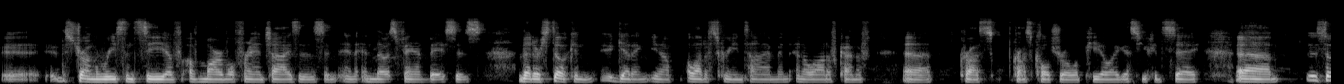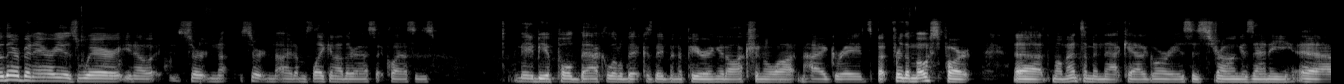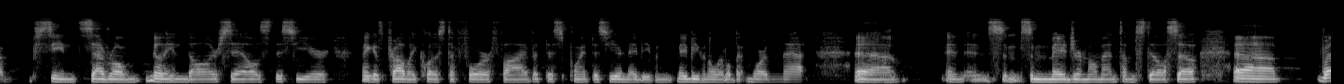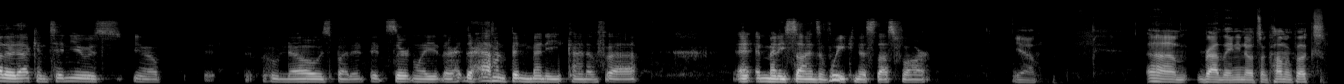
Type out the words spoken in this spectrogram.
the strong recency of, of Marvel franchises and, and, and, those fan bases that are still can, getting you know a lot of screen time and, and a lot of kind of uh, cross cross cultural appeal, I guess you could say. Um, so there have been areas where you know certain certain items, like in other asset classes, maybe have pulled back a little bit because they've been appearing at auction a lot in high grades. But for the most part, uh, the momentum in that category is as strong as any. Uh, seen several million dollar sales this year. I think it's probably close to four or five at this point this year, maybe even maybe even a little bit more than that. Uh, and, and some some major momentum still. So uh, whether that continues, you know, who knows? But it, it certainly there there haven't been many kind of uh, many signs of weakness thus far. Yeah. Um, Bradley, any notes on comic books?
